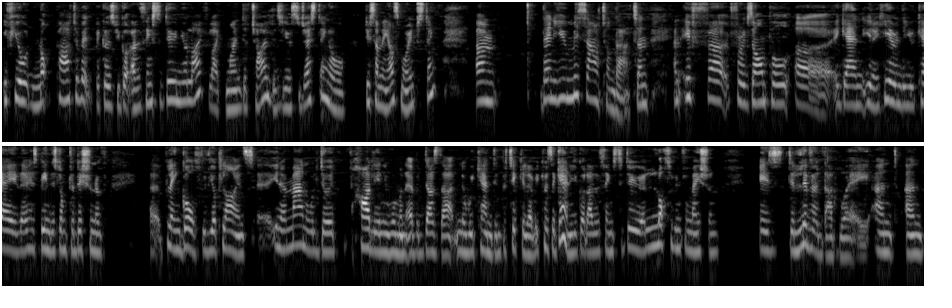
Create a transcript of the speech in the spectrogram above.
if you're not part of it because you've got other things to do in your life like mind a child as you're suggesting or do something else more interesting um, then you miss out on that. And and if uh, for example uh, again you know here in the uk there has been this long tradition of uh, playing golf with your clients. Uh, you know, a man will do it. Hardly any woman ever does that in a weekend, in particular, because again, you've got other things to do. A lot of information is delivered that way and and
